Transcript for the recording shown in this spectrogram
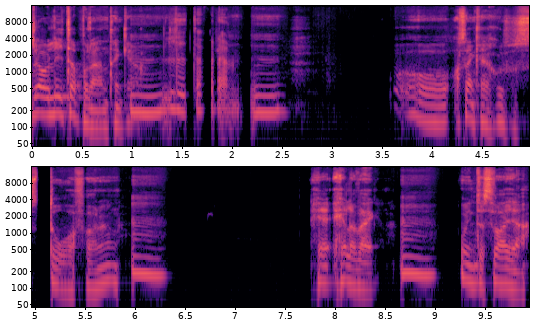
Ja, och lita på den tänker jag. mm, lita på den. Mm. Och, och sen kanske också stå för den. He, hela vägen. Och inte svaja.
